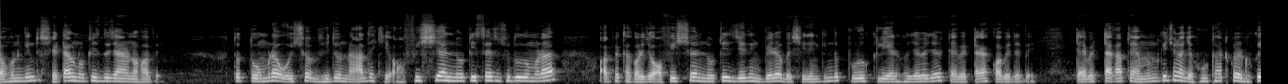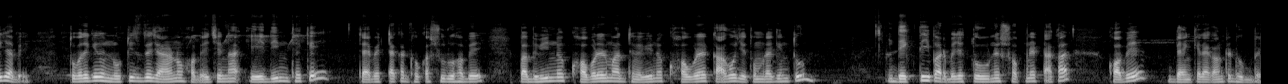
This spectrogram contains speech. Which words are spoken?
তখন কিন্তু সেটাও নোটিশ দিয়ে জানানো হবে। তো তোমরা ওই সব ভিডিও না দেখে অফিসিয়াল নোটিশের শুধু তোমরা অপেক্ষা করো যে অফিসিয়াল নোটিশ যেদিন বেরোবে সেদিন কিন্তু পুরো ক্লিয়ার হয়ে যাবে যে ট্যাবের টাকা কবে দেবে। ট্যাবের টাকা তো এমন কিছু না যে হুটহাট করে ঢুকে যাবে। তোমাদের কিন্তু নোটিশ দিয়ে জানানো হবে যে না, এই দিন থেকে ট্যাবের টাকা ঢোকা শুরু হবে বা বিভিন্ন খবরের মাধ্যমে, বিভিন্ন খবরের কাগজে তোমরা কিন্তু দেখতেই পারবে যে তরুণের স্বপ্নের টাকা কবে ব্যাংকের অ্যাকাউন্টে ঢুকবে।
